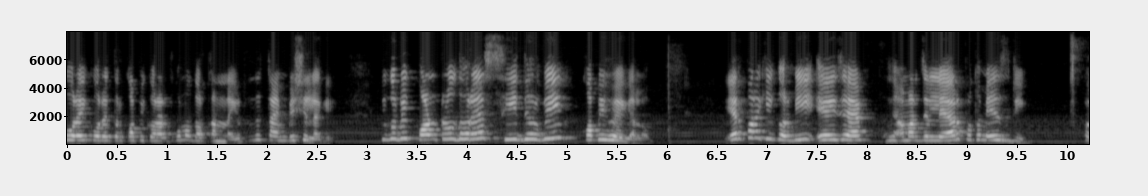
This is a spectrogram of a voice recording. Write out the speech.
করে করে তোর কপি করার কোনো দরকার নাই। ওটাতে টাইম বেশি লাগে। কি করবি? কন্ট্রোল ধরে সি ধরবি কপি হয়ে গেল। এরপরে কি করবি? এই যে আমার যে লেয়ার প্রথম এসডি ও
